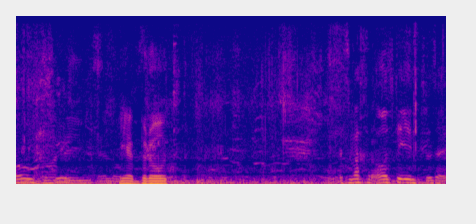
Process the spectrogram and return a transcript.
Oh, Hier Brot. Jetzt machen wir alte Intros, ey.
